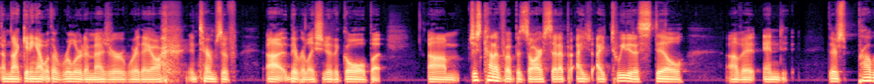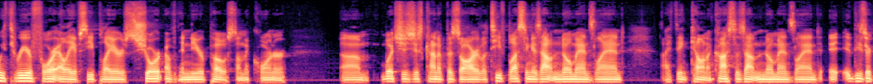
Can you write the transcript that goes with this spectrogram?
I'm not getting out with a ruler to measure where they are in terms of uh, their relation to the goal, but um, just kind of a bizarre setup. I, I tweeted a still of it, and there's probably three or four LAFC players short of the near post on the corner, um, which is just kind of bizarre. Latif Blessing is out in no man's land. I think Kellyn Acosta is out in no man's land. It, it, these are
